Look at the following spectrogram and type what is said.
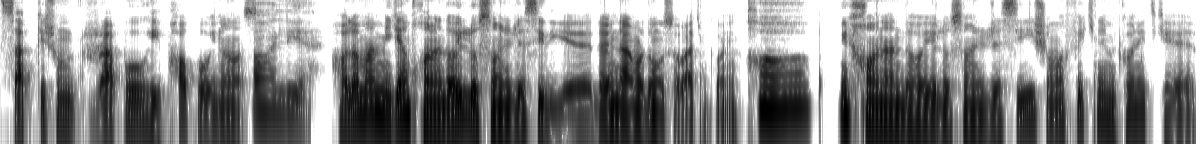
سبکشون رپ و هیپ هاپ و ایناست. عالیه. حالا من میگم خواننده های لس آنجلسی دیگه داریم در مورد اون صحبت می‌کنیم. خب. این خواننده های لس آنجلسی شما فکر نمی کنید که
